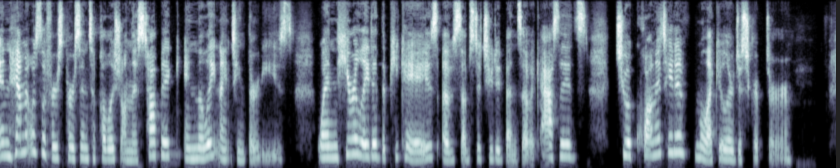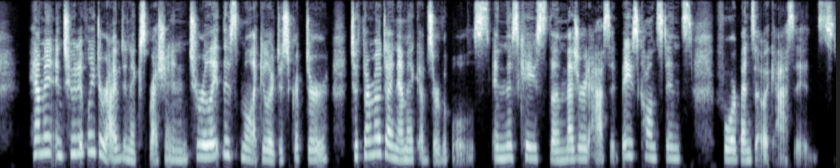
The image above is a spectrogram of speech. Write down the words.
And Hammett was the first person to publish on this topic in the late 1930s when he related the pKa's of substituted benzoic acids to a quantitative molecular descriptor Hammett intuitively derived an expression to relate this molecular descriptor to thermodynamic observables, in this case, the measured acid base constants for benzoic acids.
